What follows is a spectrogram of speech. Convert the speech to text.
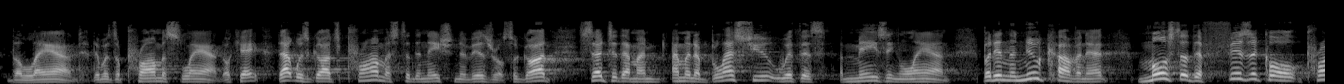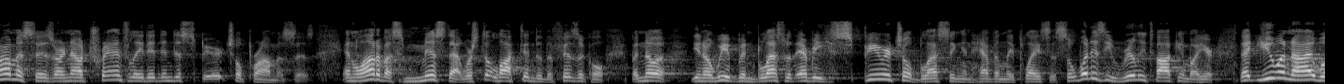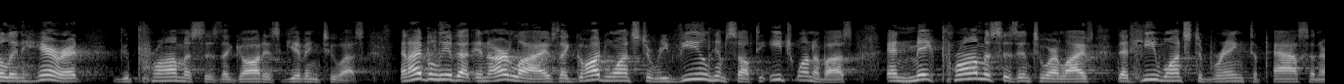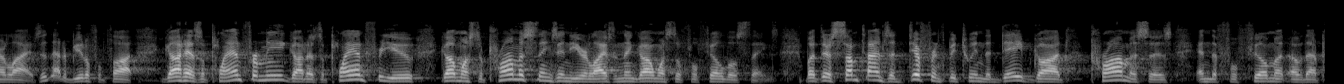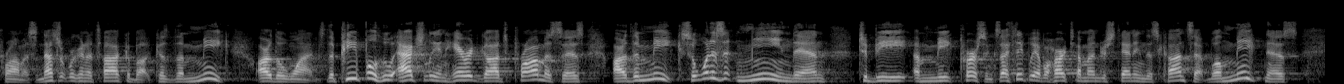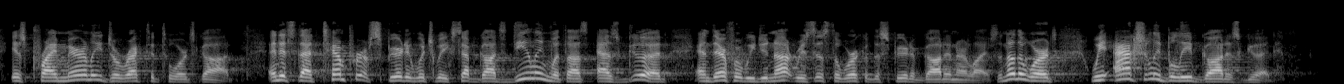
The land. There was a promised land, okay? That was God's promise to the nation of Israel. So God said to them, I'm, I'm going to bless you with this amazing land. But in the new covenant, most of the physical promises are now translated into spiritual promises. And a lot of us miss that. We're still locked into the physical. But no, you know, we've been blessed with every spiritual blessing in heavenly places. So what is he really talking about here? That you and I will inherit the promises that God is giving to us. And I believe that in our lives that God wants to reveal himself to each one of us and make promises into our lives that he wants to bring to pass in our lives. Isn't that a beautiful thought? God has a plan for me, God has a plan for you. God wants to promise things into your lives and then God wants to fulfill those things. But there's sometimes a difference between the day God promises and the fulfillment of that promise. And that's what we're going to talk about because the meek are the ones. The people who actually inherit inherit God's promises are the meek. So, what does it mean then to be a meek person? Because I think we have a hard time understanding this concept. Well, meekness is primarily directed towards God. And it's that temper of spirit in which we accept God's dealing with us as good, and therefore we do not resist the work of the Spirit of God in our lives. In other words, we actually believe God is good.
